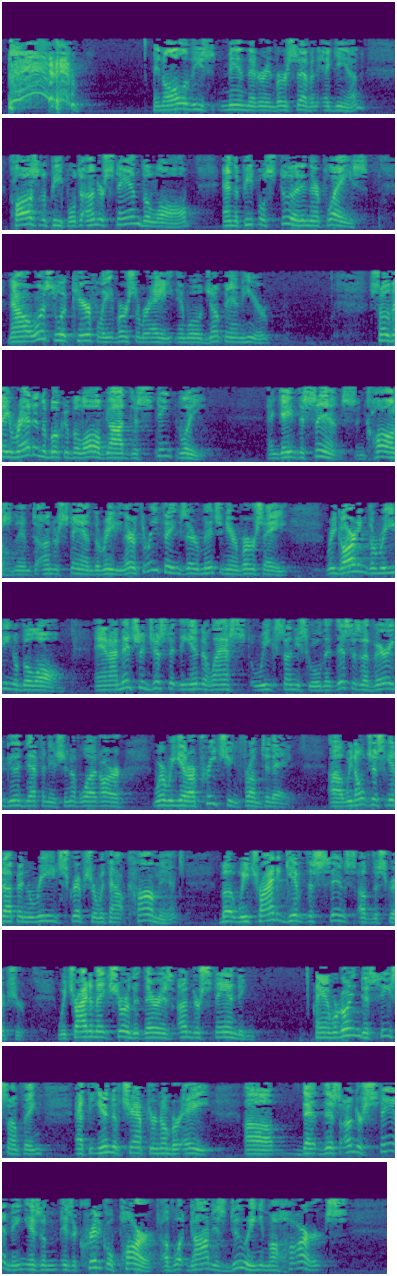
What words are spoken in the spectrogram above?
and all of these men that are in verse 7 again caused the people to understand the law, and the people stood in their place. Now, I want us to look carefully at verse number 8, and we'll jump in here. So they read in the book of the law of God distinctly and gave the sense and caused them to understand the reading. There are three things that are mentioned here in verse 8 regarding the reading of the law. And I mentioned just at the end of last week's Sunday school that this is a very good definition of what our where we get our preaching from today. Uh, we don't just get up and read Scripture without comment, but we try to give the sense of the Scripture. We try to make sure that there is understanding. And we're going to see something at the end of chapter number 8 uh, that this understanding is a, is a critical part of what God is doing in the hearts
